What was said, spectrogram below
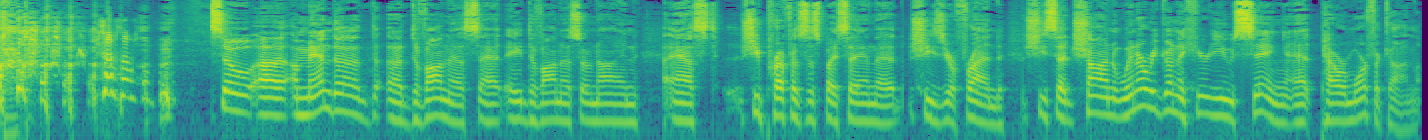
So uh, Amanda uh, Devanis at a Devanis09 asked. She prefaced this by saying that she's your friend. She said, "Sean, when are we going to hear you sing at Power Morphicon?"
